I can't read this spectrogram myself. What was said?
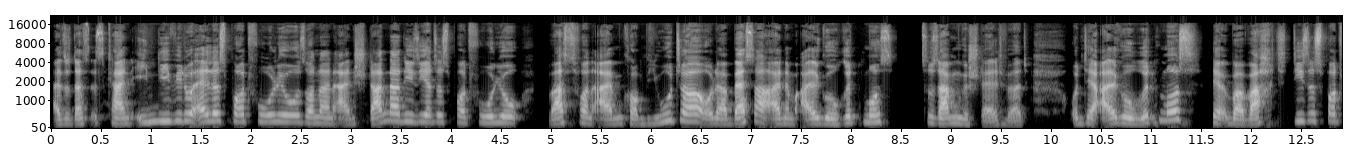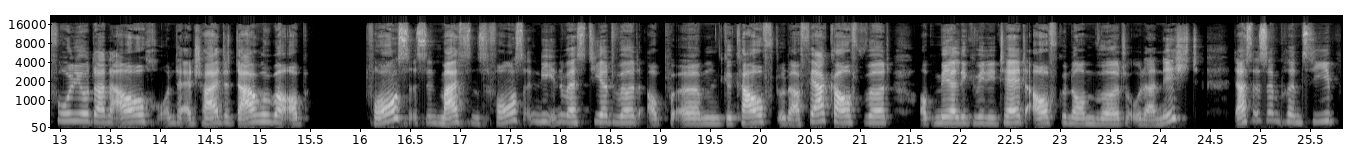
Also das ist kein individuelles Portfolio, sondern ein standardisiertes Portfolio, was von einem Computer oder besser einem Algorithmus zusammengestellt wird. Und der Algorithmus, der überwacht dieses Portfolio dann auch und entscheidet darüber, ob Fonds, es sind meistens Fonds, in die investiert wird, ob ähm, gekauft oder verkauft wird, ob mehr Liquidität aufgenommen wird oder nicht. Das ist im Prinzip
